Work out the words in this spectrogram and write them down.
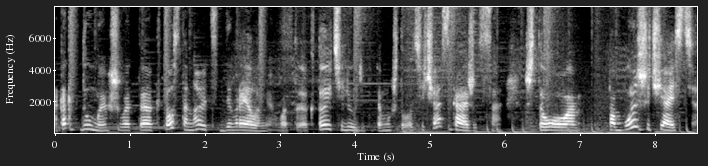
А как ты думаешь, вот э, кто становится деврелами? Вот э, кто эти люди? Потому что вот сейчас кажется, что по большей части,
